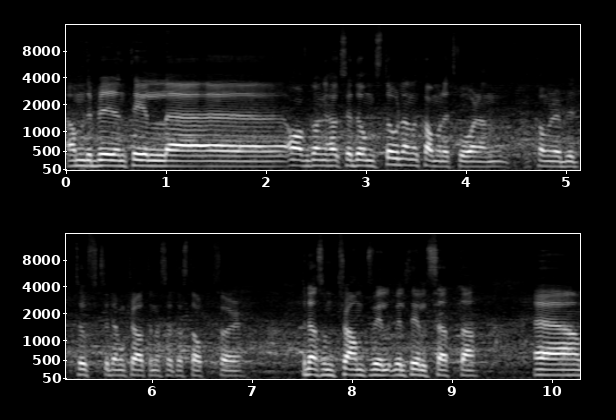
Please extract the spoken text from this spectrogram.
Om det blir en till eh, avgång i Högsta domstolen de kommande två åren kommer det bli tufft för Demokraterna att sätta stopp för, för den som Trump vill, vill tillsätta. Eh,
